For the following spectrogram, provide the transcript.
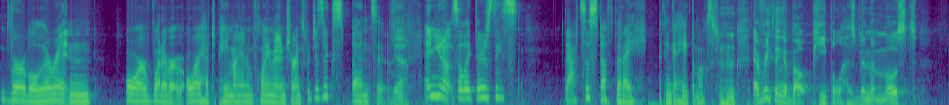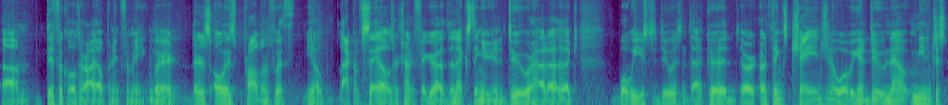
verbal, they're written, or whatever, or I have to pay my unemployment insurance, which is expensive. Yeah. And you know, so like there's these that's the stuff that I I think I hate the most. Mm-hmm. everything about people has been the most um, difficult or eye opening for me. Mm-hmm. Where there's always problems with you know lack of sales or trying to figure out the next thing you're going to do or how to like what we used to do isn't that good or, or things change. You know what are we going to do now? Meaning just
